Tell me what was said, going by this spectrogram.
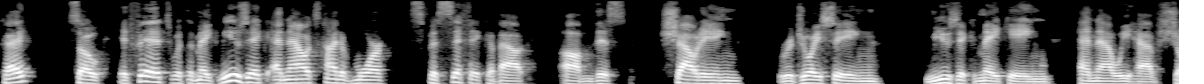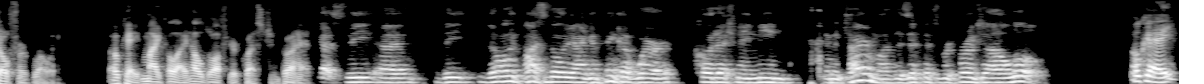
Okay. So it fits with the make music and now it's kind of more specific about, um, this shouting, rejoicing, music making, and now we have shofar blowing. Okay, Michael, I held off your question. Go ahead. Yes, the uh, the the only possibility I can think of where Chodesh may mean an entire month is if it's referring to Elul. Okay.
